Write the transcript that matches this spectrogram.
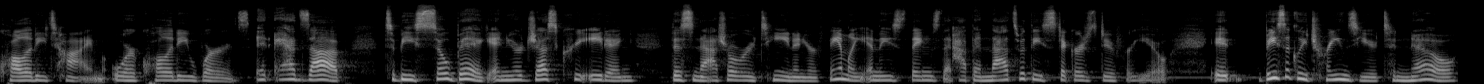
quality time or quality words. It adds up to be so big, and you're just creating this natural routine in your family and these things that happen. That's what these stickers do for you. It basically trains you to know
